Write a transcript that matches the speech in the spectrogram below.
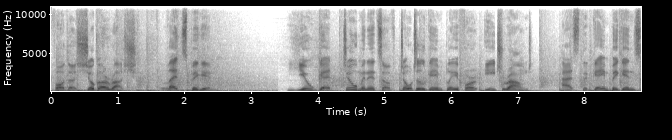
for the Sugar Rush. Let's begin. You get 2 minutes of total gameplay for each round. As the game begins,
